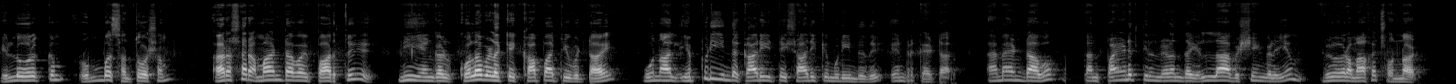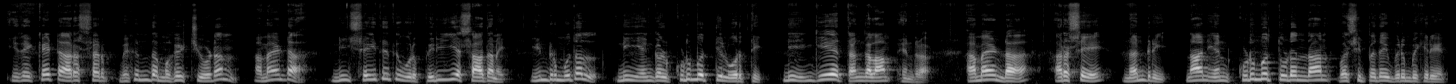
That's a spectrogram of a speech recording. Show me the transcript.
எல்லோருக்கும் ரொம்ப சந்தோஷம். அரசர் அமாண்டாவை பார்த்து நீ எங்கள் குல விளக்கை காப்பாற்றி விட்டாய். உன்னால் எப்படி இந்த காரியத்தை சாதிக்க முடிந்தது? என்று கேட்டார். அமாண்டாவும் தன் பயணத்தில் நடந்த எல்லா விஷயங்களையும் விவரமாக சொன்னாள். இதை கேட்ட அரசர் மிகுந்த மகிழ்ச்சியுடன் அமேண்டா நீ செய்தது ஒரு பெரிய சாதனை. இன்று முதல் நீ எங்கள் குடும்பத்தில் ஒருத்தி. நீ இங்கேயே தங்கலாம் என்றார் அமேண்டா அரசே நன்றி. நான் என் குடும்பத்துடன் தான் வசிப்பதை விரும்புகிறேன்.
